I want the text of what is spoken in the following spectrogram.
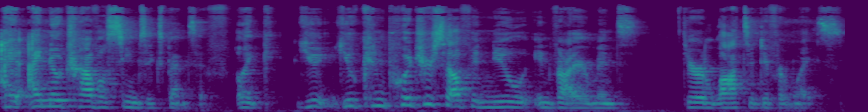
I, I know travel seems expensive. Like you you can put yourself in new environments. There are lots of different ways.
